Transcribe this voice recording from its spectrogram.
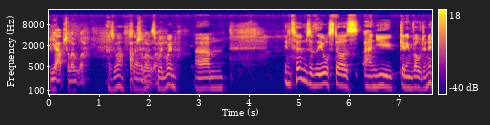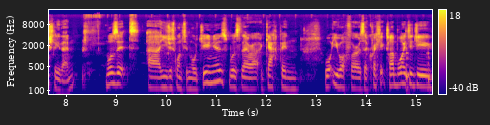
Yeah, absolutely. As well, so absolutely, it's win-win. Um, in terms of the All Stars and you getting involved initially, then was it uh, you just wanted more juniors? Was there a gap in what you offer as a cricket club? Why did you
